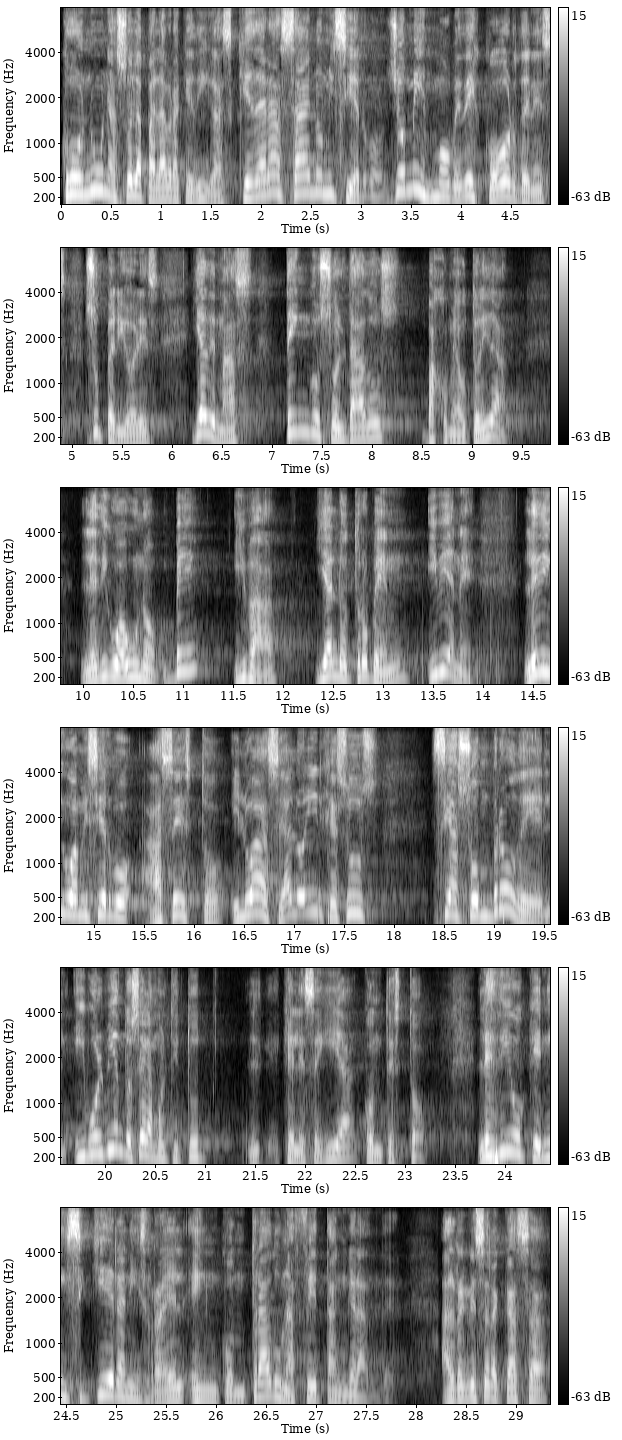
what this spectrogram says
con una sola palabra que digas, quedará sano mi siervo. Yo mismo obedezco órdenes superiores y además tengo soldados bajo mi autoridad. Le digo a uno, ve y va, y al otro, ven y viene. Le digo a mi siervo, haz esto, y lo hace. Al oír Jesús, se asombró de él y volviéndose a la multitud que le seguía, contestó, les digo que ni siquiera en Israel he encontrado una fe tan grande. Al regresar a casa,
